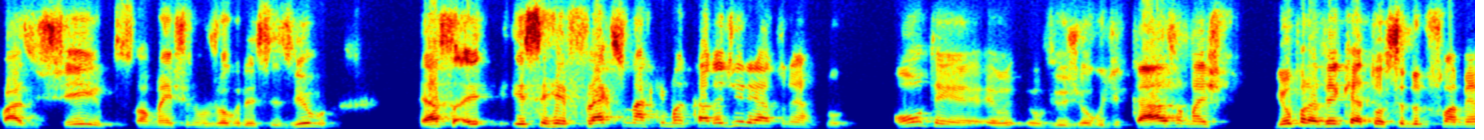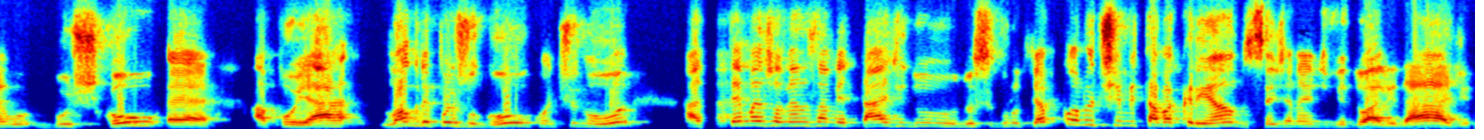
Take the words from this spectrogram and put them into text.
quase cheio, principalmente num jogo decisivo, essa, esse reflexo na arquibancada é direto, né, Arthur? Ontem eu, eu vi o jogo de casa, mas deu para ver que a torcida do Flamengo buscou é, apoiar logo depois do gol, continuou até mais ou menos a metade do, do segundo tempo, quando o time estava criando, seja na individualidade,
